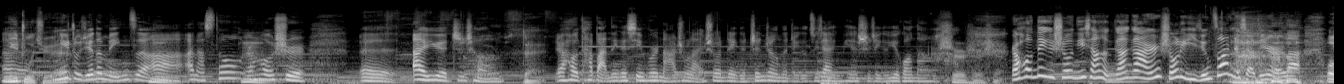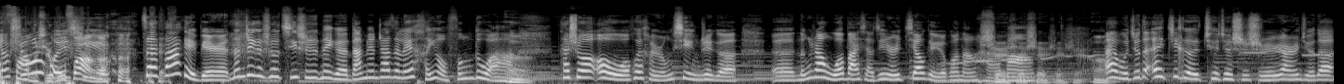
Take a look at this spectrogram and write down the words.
呃女主角女主角的名字啊，安玛斯通，然后是呃《爱乐之城》，对，然后他把那个信封拿出来说，那个真正的这个最佳影片是这个《月光男孩》。是是是，然后那个时候你想很尴尬，人手里已经攥着小金人了，我要收回去啊再发给别人。那这个时候其实那个达米安·扎泽雷很有风度啊，嗯，他说：“哦，我会很荣幸，这个呃，能让我把小金人交给月光男孩是吗？”是是是是啊。哎，我觉得哎，这个确确实实让人觉得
